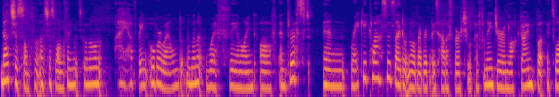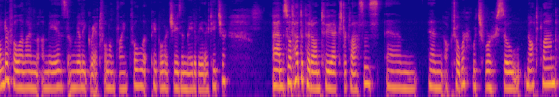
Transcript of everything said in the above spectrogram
that's just something, that's just one thing that's going on. I have been overwhelmed at the minute with the amount of interest in Reiki classes. I don't know if everybody's had a spiritual epiphany during lockdown, but it's wonderful and I'm amazed and really grateful and thankful that people are choosing me to be their teacher. Um, so I've had to put on two extra classes um, in October, which were so not planned,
